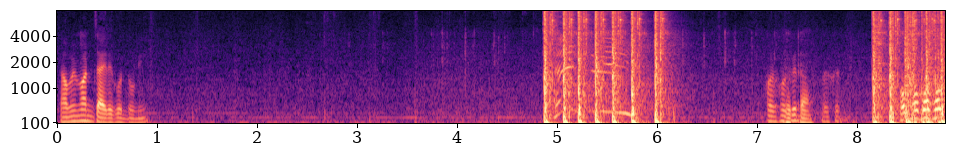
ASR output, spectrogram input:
เราไม่มั่นใจเลยคุณตรงนี้ ค่อยๆขึ้นเกิดดาวค่อยๆขึ้นพบพบพบพบ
